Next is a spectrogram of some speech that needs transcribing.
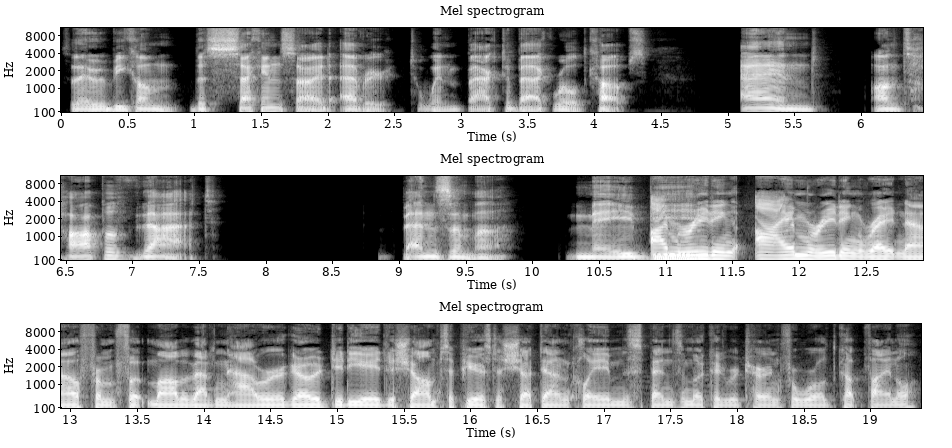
So they would become the second side ever to win back to back World Cups. And on top of that, Benzema maybe. I'm reading. I'm reading right now from FotMob about an hour ago. Didier Deschamps appears to shut down claims Benzema could return for World Cup final.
